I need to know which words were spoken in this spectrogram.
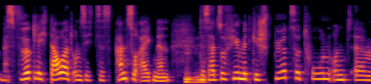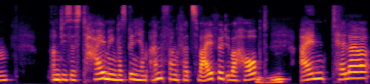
was wirklich dauert, um sich das anzueignen. Mhm. Das hat so viel mit Gespür zu tun und, ähm, und dieses Timing, was bin ich am Anfang verzweifelt, überhaupt Mhm. einen Teller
